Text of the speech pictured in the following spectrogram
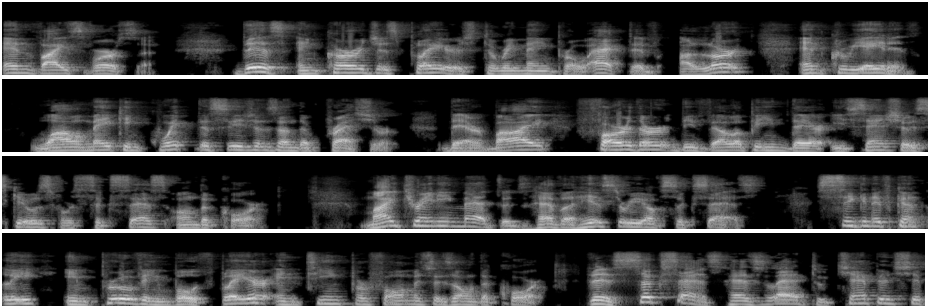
and vice versa. This encourages players to remain proactive, alert, and creative while making quick decisions under pressure, thereby further developing their essential skills for success on the court. My training methods have a history of success, significantly improving both player and team performances on the court. This success has led to championship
